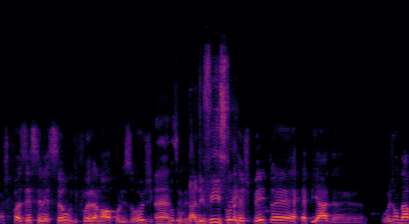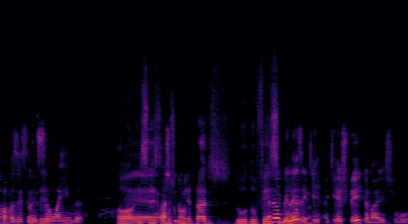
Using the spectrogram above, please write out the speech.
Acho que fazer seleção de Florianópolis hoje, é, todo, tá difícil, todo respeito, é, é piada. Hoje não dá para fazer seleção ainda. Ó, é, esses são os comentários não... do, do Facebook. Não, beleza, a gente, a gente, respeita, mas o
